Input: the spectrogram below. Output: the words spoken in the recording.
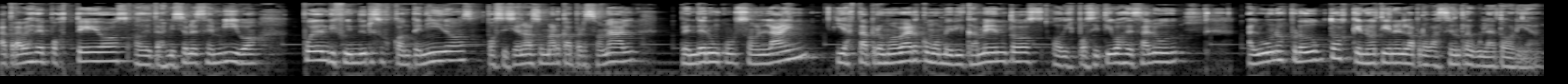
a través de posteos o de transmisiones en vivo, pueden difundir sus contenidos, posicionar su marca personal, vender un curso online y hasta promover como medicamentos o dispositivos de salud algunos productos que no tienen la aprobación regulatoria.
